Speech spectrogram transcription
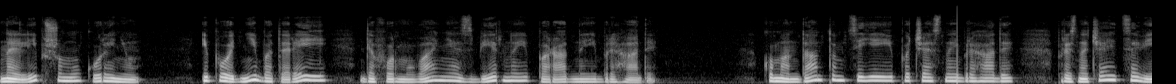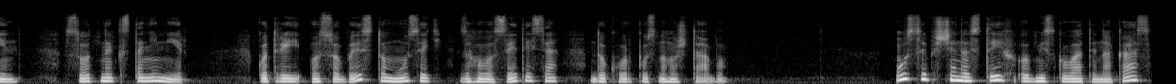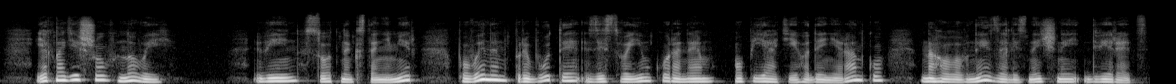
найліпшому куреню і по одній батареї для формування збірної парадної бригади. Командантом цієї почесної бригади призначається він, сотник Станімір, котрий особисто мусить зголоситися до корпусного штабу. Осип ще не встиг обміскувати наказ, як надійшов новий. Він, сотник Станімір, повинен прибути зі своїм куренем о п'ятій годині ранку на головний залізничний двірець.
